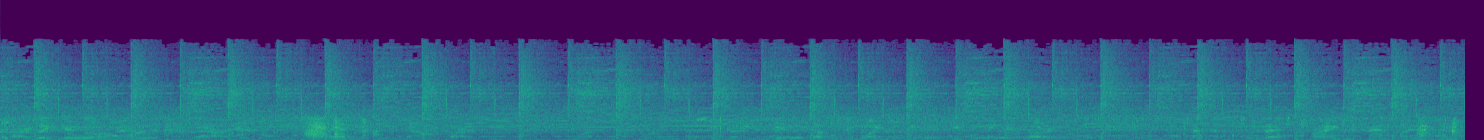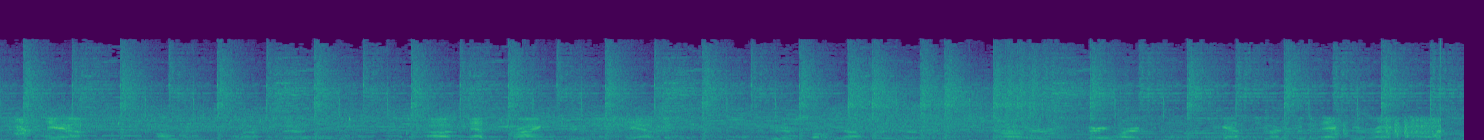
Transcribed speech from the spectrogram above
It. People think it's. So that's trying to translate Yeah. on the left there? Uh, that's trying to. Yeah, but Either stop the operator or... no, very hard. You got two is exactly right.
